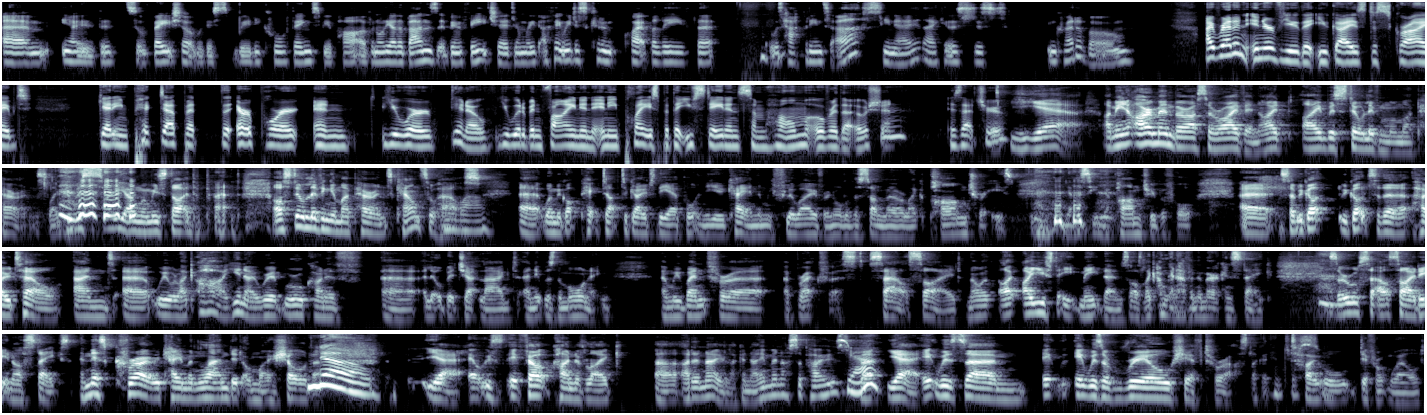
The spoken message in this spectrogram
um, you know, the sort of bait shop with this really cool thing to be a part of, and all the other bands that have been featured, and we, I think we just couldn't quite believe that it was happening to us. You know, like it was just incredible. I read an interview that you guys described getting picked up at the airport and you were, you know, you would have been fine in any place, but that you stayed in some home over the ocean. Is that true? Yeah, I mean, I remember us arriving. I I was still living with my parents. Like we were so young when we started the band. I was still living in my parents' council house wow. uh, when we got picked up to go to the airport in the UK, and then we flew over, and all of a sudden there were like palm trees. Never seen a palm tree before. Uh, so we got we got to the hotel, and uh, we were like, ah, you know, we're we're all kind of uh, a little bit jet lagged, and it was the morning. And we went for a, a breakfast, sat outside. And I, was- I, I used to eat meat then, so I was like, I'm going to have an American steak. So we're all sat outside eating our steaks, and this crow came and landed on my shoulder. No. Yeah, it was. It felt kind of like uh, I don't know, like an omen, I suppose. Yeah. But yeah. It was. Um, it it was a real shift for us, like a total different world.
